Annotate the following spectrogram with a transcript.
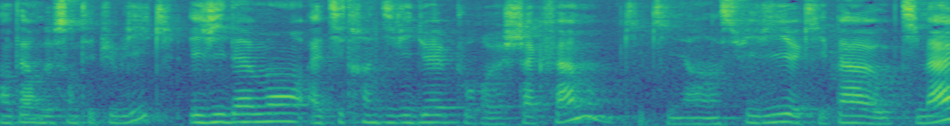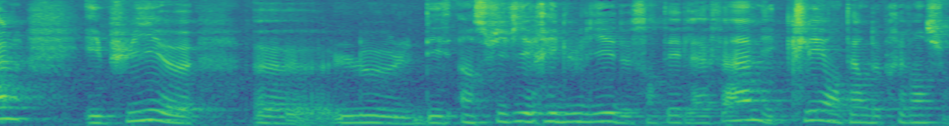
en termes de santé publique. Évidemment, à titre individuel pour euh, chaque femme, qui, a un suivi euh, qui n'est pas optimal. Et puis, euh, un suivi régulier de santé de la femme est clé en termes de prévention.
